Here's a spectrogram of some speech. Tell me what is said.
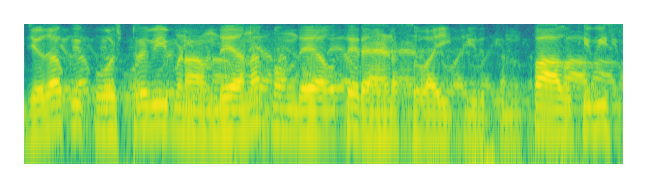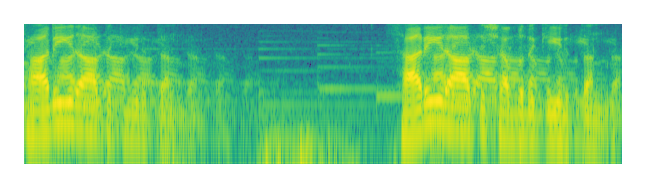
ਜੇ ਉਹਦਾ ਕੋਈ ਪੋਸਟਰ ਵੀ ਬਣਾਉਂਦੇ ਆ ਨਾ, ਪਾਉਂਦੇ ਆ ਉੱਤੇ ਰੈਣ ਸਵਾਈ ਕੀਰਤਨ, ਭਾਵ ਕਿ ਵੀ ਸਾਰੀ ਰਾਤ ਕੀਰਤਨ। ਸਾਰੀ ਰਾਤ ਸ਼ਬਦ ਕੀਰਤਨ।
